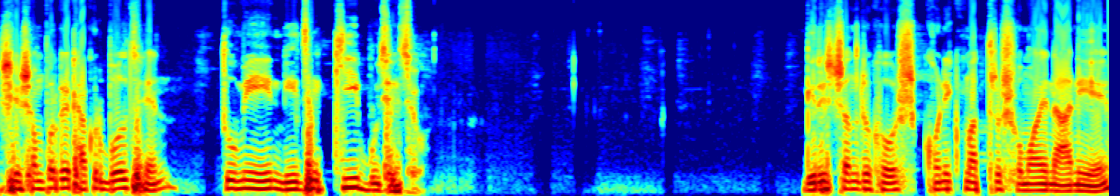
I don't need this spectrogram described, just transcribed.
সে সম্পর্কে ঠাকুর বলছেন, তুমি নিজে কি বুঝেছ? গিরিশচন্দ্র ঘোষ ক্ষণিক মাত্র সময় না নিয়ে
